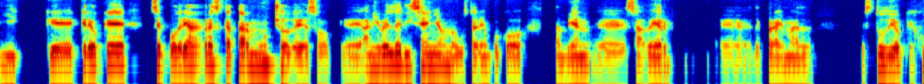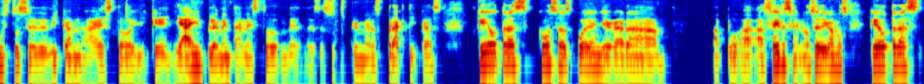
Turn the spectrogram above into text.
y que creo que se podría rescatar mucho de eso. Eh, a nivel de diseño, me gustaría un poco también eh, saber eh, de Primal estudio que justo se dedican a esto y que ya implementan esto desde sus primeras prácticas, ¿qué otras cosas pueden llegar a, hacerse? ¿no? O sea, digamos, ¿qué otras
